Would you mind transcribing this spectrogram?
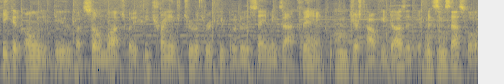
he could only do but so much. But if he trains two or three people to do the same exact thing, mm-hmm. just how he does it, if it's mm-hmm. successful,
